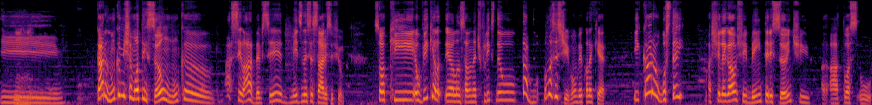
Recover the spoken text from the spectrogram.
E. Cara, nunca me chamou atenção, nunca. Ah, sei lá, deve ser meio desnecessário esse filme. Só que eu vi que ia lançar na Netflix, deu. Tá, vamos assistir, vamos ver qual é que era. E, cara, eu gostei. Achei legal, achei bem interessante. A, a. O,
